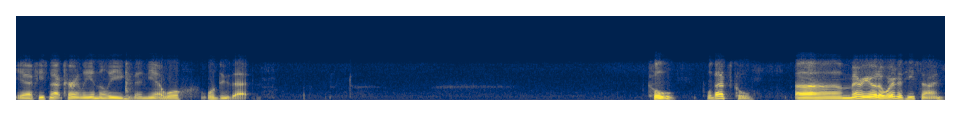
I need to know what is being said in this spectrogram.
yeah, if he's not currently in the league, then yeah, we'll we'll do that. Cool. Well, that's cool. Uh, Mariota, where did he sign?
